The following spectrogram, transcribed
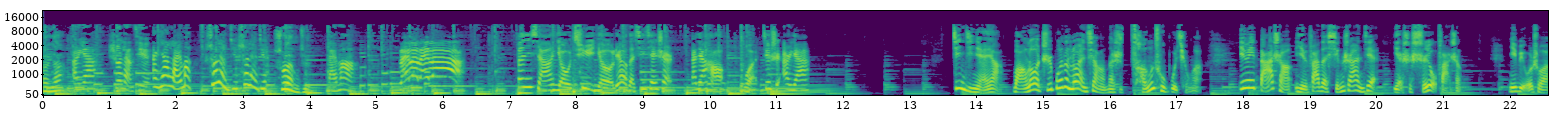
二丫，二丫说两句，二丫来嘛，说两句，说两句，说两句，来嘛，来啦来啦！分享有趣有料的新鲜事儿。大家好，我就是二丫。近几年呀，网络直播的乱象那是层出不穷啊，因为打赏引发的刑事案件也是时有发生。你比如说，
